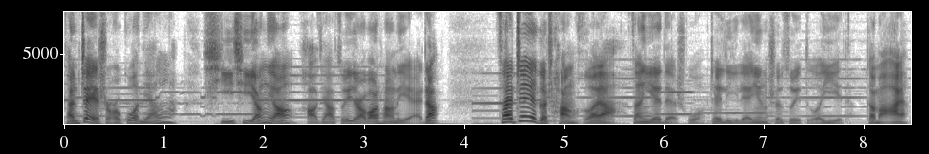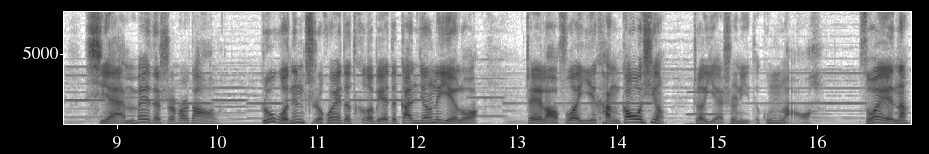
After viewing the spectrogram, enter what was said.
但这时候过年了，喜气洋洋，好家伙，嘴角往上咧着。在这个场合呀，咱也得说，这李莲英是最得意的。干嘛呀？显摆的时候到了。如果您指挥的特别的干净利落，这老佛一看高兴，这也是你的功劳啊。所以呢，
